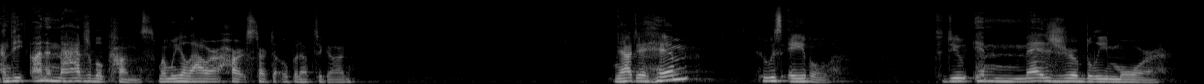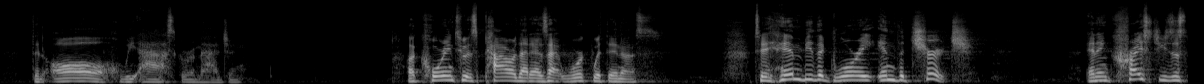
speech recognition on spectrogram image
And the unimaginable comes when we allow our hearts start to open up to God. Now, to Him who is able to do immeasurably more than all we ask or imagine. According to his power that is at work within us. To him be the glory in the church and in Christ Jesus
